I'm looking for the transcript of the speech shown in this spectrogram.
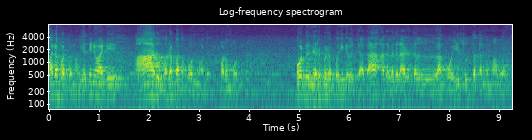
பதப்படுத்தணும். எத்தனை வாட்டி? ஆறு முறை பதம் போடணும் அது படம் போடணும். போட்டு நெருப்பில் கொதிக்க வச்சாதான் அதில் இருக்கிற அழுக்கெல்லாம் போய் சுத்த தங்கமாக வரும்.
